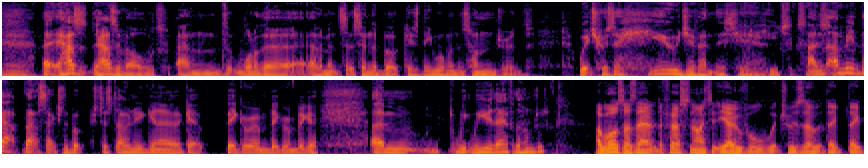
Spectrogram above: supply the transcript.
Uh, It has it has evolved, and one of the elements that's in the book is the Women's Hundred, which was a huge event this year. Yeah, huge success, And I mean that that section of the book's just only going to get bigger and bigger and bigger. Um, w- were you there for the hundred? I was. I was there the first night at the Oval, which was uh, they they.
